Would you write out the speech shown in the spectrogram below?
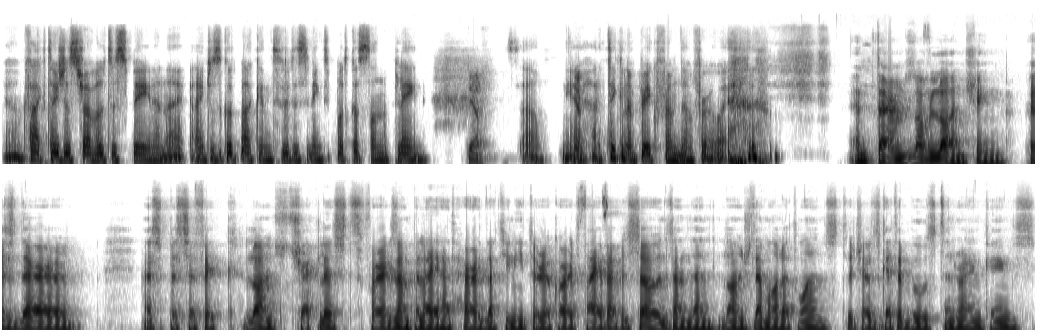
Yeah, in fact, I just traveled to Spain and I, I just got back into listening to podcasts on the plane. Yeah. So yeah, yep. I've taken a break from them for a while. In terms of launching, is there a specific launch checklist? For example, I had heard that you need to record five episodes and then launch them all at once to just get a boost in rankings.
